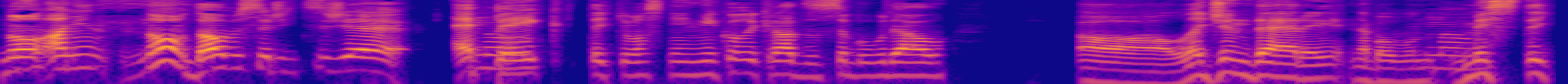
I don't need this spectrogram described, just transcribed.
No ani, no, dalo by se říct, že Epic No. teď vlastně několikrát za sebou dal uh, Legendary, nebo No. Mystic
